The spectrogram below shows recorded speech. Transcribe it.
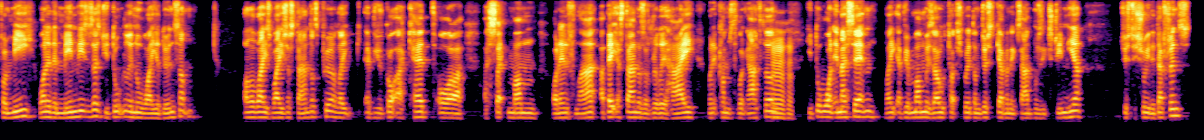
for me, one of the main reasons is you don't really know why you're doing something. Otherwise, why is your standards poor? Like if you've got a kid or a, a sick mum or anything like that, I bet your standards are really high when it comes to looking after them. Mhm. You don't want to miss anything. Like if your mum was ill, touch wood, I'm just giving examples extreme here, just to show you the difference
